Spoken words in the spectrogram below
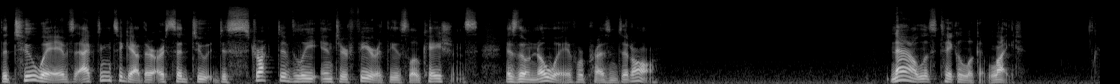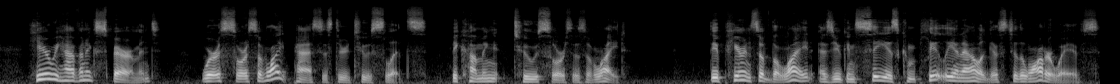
The two waves acting together are said to destructively interfere at these locations, as though no wave were present at all. Now let's take a look at light. Here we have an experiment where a source of light passes through two slits, becoming two sources of light. The appearance of the light, as you can see, is completely analogous to the water waves.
